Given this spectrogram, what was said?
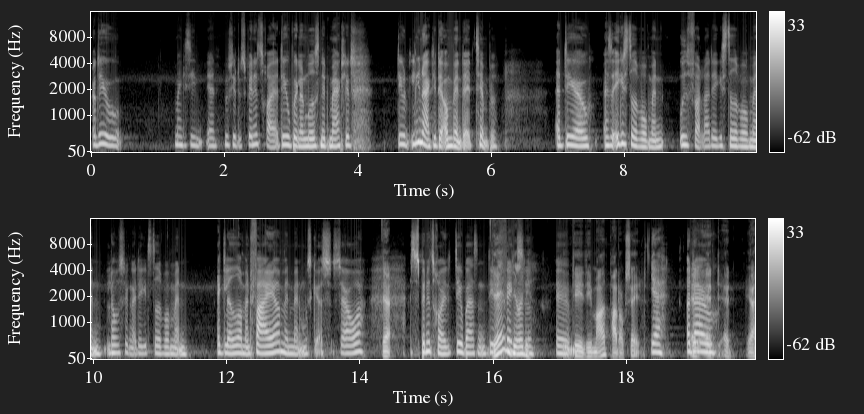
Og det er jo, man kan sige, ja, nu siger du spændetrøjer, det er jo på en eller anden måde sådan lidt mærkeligt. Det er jo lige nøjagtigt det omvendte af et tempel. At det er jo altså ikke et sted, hvor man udfolder, det er ikke et sted, hvor man lovsynger, det er ikke et sted, hvor man er glad og man fejrer, men man måske også sørger. Ja. Altså spændetrøje, det er jo bare sådan, det er Ja, et det er fængsel. Øhm, Det, det er meget paradoxalt. ja, og der er at, jo, at, at, ja.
